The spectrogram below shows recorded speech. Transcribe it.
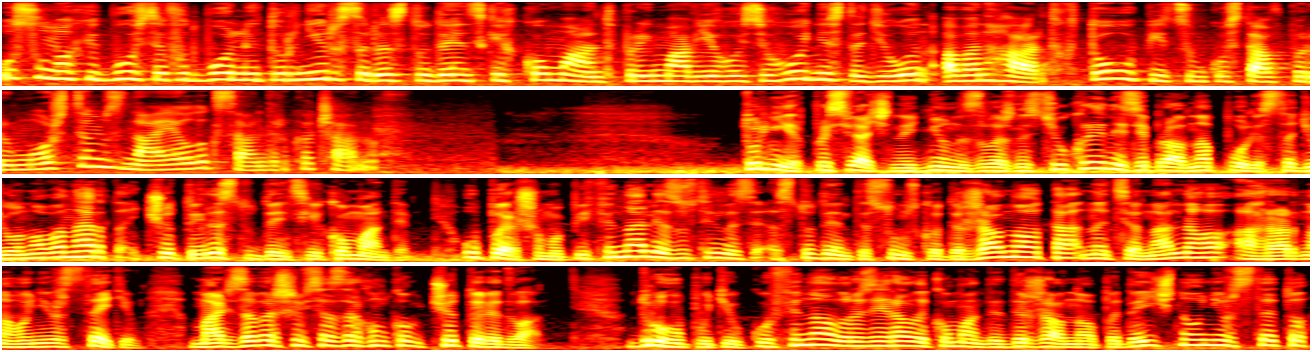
У Сумах відбувся футбольний турнір серед студентських команд. Приймав його сьогодні стадіон Авангард. Хто у підсумку став переможцем, знає Олександр Качанов. Турнір, присвячений Дню Незалежності України, зібрав на полі стадіону Авангард чотири студентські команди. У першому півфіналі зустрілися студенти Сумського державного та Національного аграрного університетів. Матч завершився з рахунком 4-2. Другу путівку у фінал розіграли команди Державного педагогічного університету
